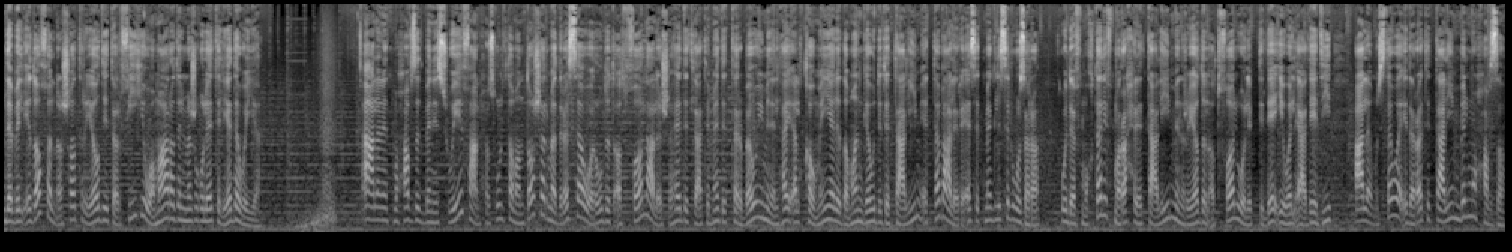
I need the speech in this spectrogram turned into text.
ده بالإضافة لنشاط رياضي ترفيهي ومعرض المشغولات اليدوية. أعلنت محافظة بني سويف عن حصول 18 مدرسة وروضة أطفال على شهادة الاعتماد التربوي من الهيئة القومية لضمان جودة التعليم التابعة لرئاسة مجلس الوزراء. وده في مختلف مراحل التعليم من رياض الأطفال والابتدائي والإعدادي على مستوى إدارات التعليم بالمحافظة.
